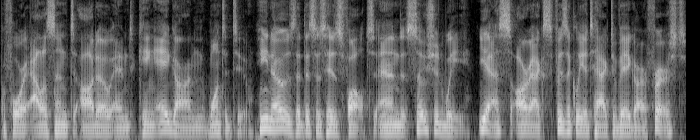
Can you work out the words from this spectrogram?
before Alicent, Otto, and King Aegon wanted to. He knows that this is his fault, and so should we. Yes, Arrax physically attacked Vhagar first,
